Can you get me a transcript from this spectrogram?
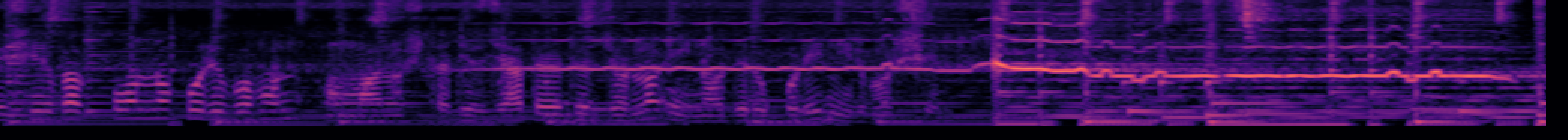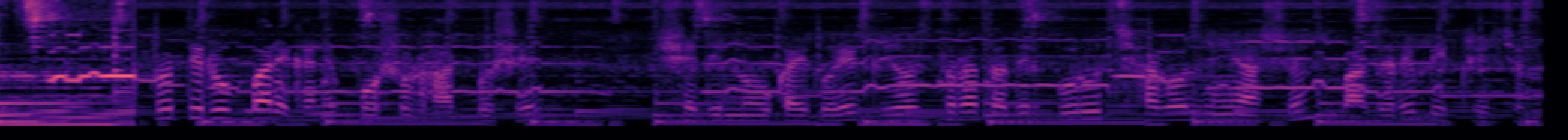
বেশিরভাগ পণ্য পরিবহন ও মানুষ তাদের যাতায়াতের জন্য এই নদের উপরই নির্ভরশীল। প্রতি রোববার এখানে পশুর হাট বসে। সেদিন নৌকায় করে গৃহস্থরা তাদের গরু ছাগল নিয়ে আসেন বাজারে বিক্রির জন্য।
